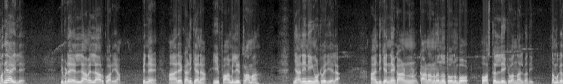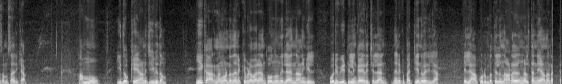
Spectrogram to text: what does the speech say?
മതിയായില്ലേ? ഇവിടെ എല്ലാം എല്ലാവർക്കും അറിയാം. പിന്നെ ആരെ കാണിക്കാനാ ഈ ഫാമിലി ഡ്രാമ ഞാൻ ഇനി ഇങ്ങോട്ട് വരികയില്ല. ആന്റിക്ക് എന്നെ കാണണം കാണണമെന്ന് തോന്നുമ്പോൾ ഹോസ്റ്റലിലേക്ക് വന്നാൽ മതി. നമുക്ക് സംസാരിക്കാം. അമ്മു ഇതൊക്കെയാണ് ജീവിതം. ഈ കാരണം കൊണ്ട് നിനക്കിവിടെ വരാൻ തോന്നുന്നില്ല എന്നാണെങ്കിൽ ഒരു വീട്ടിലും കയറി ചെല്ലാൻ നിനക്ക് പറ്റിയെന്ന് വരില്ല. എല്ലാ കുടുംബത്തിലും നാടകങ്ങൾ തന്നെയാണ് നടക്കുക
